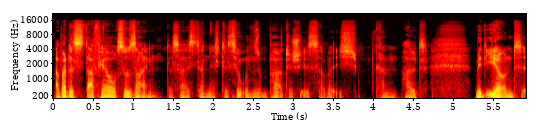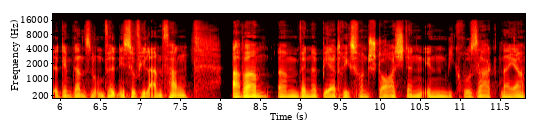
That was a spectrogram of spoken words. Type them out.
Aber das darf ja auch so sein. Das heißt ja nicht, dass sie unsympathisch ist, aber ich kann halt mit ihr und äh, dem ganzen Umfeld nicht so viel anfangen. Aber ähm, wenn eine Beatrix von Storch dann in Mikro sagt, naja,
